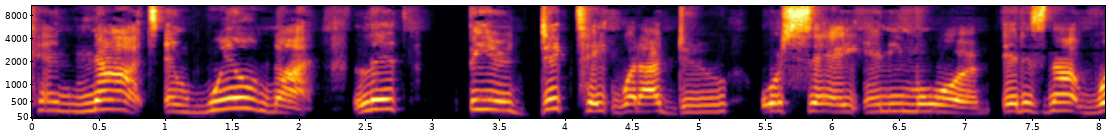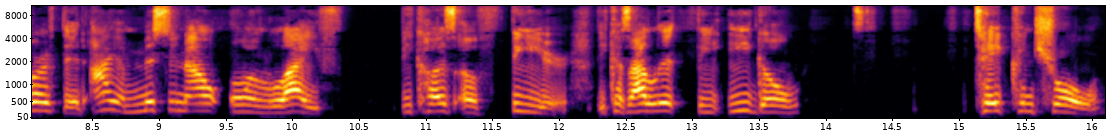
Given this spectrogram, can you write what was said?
cannot and will not let fear dictate what I do or say anymore. It is not worth it. I am missing out on life because of fear, because I let the ego take control.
